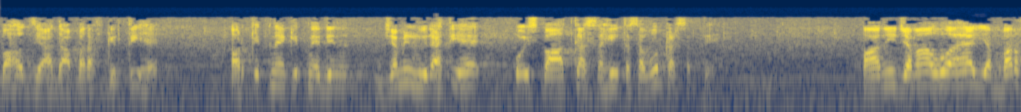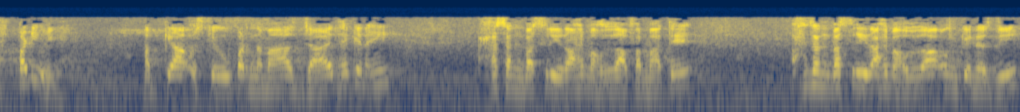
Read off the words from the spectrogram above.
بہت زیادہ برف گرتی ہے اور کتنے کتنے دن جمی ہوئی رہتی ہے، وہ اس بات کا صحیح تصور کر سکتے ہیں۔ پانی جمع ہوا ہے یا برف پڑی ہوئی ہے۔ اب کیا اس کے اوپر نماز جائز ہے کہ نہیں؟ حسن بصری راہ محلہ فرماتے حسن بصری راہ محلہ ان کے نزدیک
